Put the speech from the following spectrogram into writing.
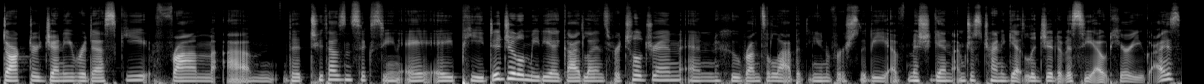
Dr. Jenny Radesky from um, the 2016 AAP Digital Media Guidelines for Children and who runs a lab at the University of Michigan. I'm just trying to get legitimacy out here, you guys.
